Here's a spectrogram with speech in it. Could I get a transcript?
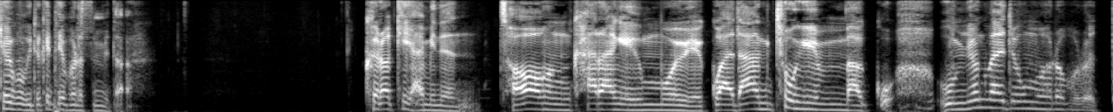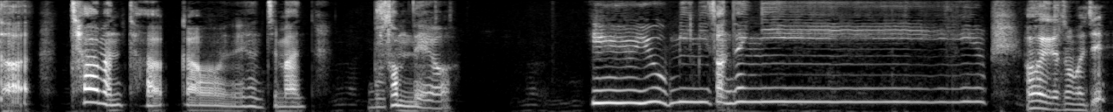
결국 이렇게 돼버렸습니다. 그렇게 야미는 정카랑의 음모에 과당총이 맞고 운명마저 멀어버렸다. 참 안타까운 하지만 무섭네요. 유유 미미 선생님. 어 이거 좀 뭐지?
